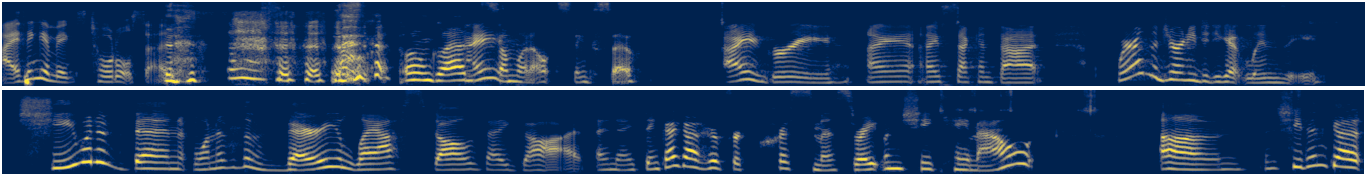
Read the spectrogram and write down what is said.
I think it makes total sense. well, I'm glad I- someone else thinks so. I agree. I I second that. Where on the journey did you get Lindsey? She would have been one of the very last dolls I got. And I think I got her for Christmas right when she came out. Um, and she didn't get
